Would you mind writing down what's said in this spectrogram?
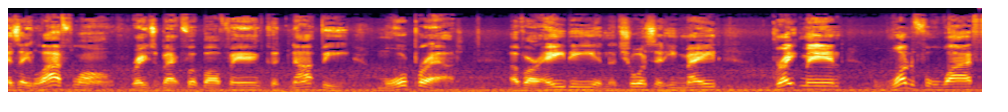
as a lifelong Razorback football fan, could not be more proud of our AD and the choice that he made. Great man, wonderful wife.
